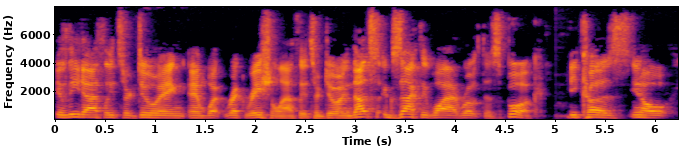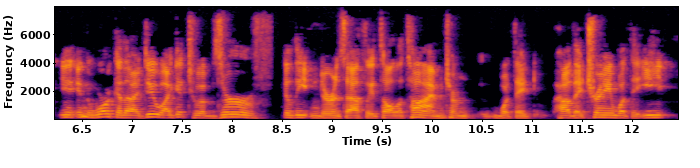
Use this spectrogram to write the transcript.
elite athletes are doing and what recreational athletes are doing. That's exactly why I wrote this book because you know in, in, the work that I do, I get to observe elite endurance athletes all the time in terms of what they how they train, what they eat,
